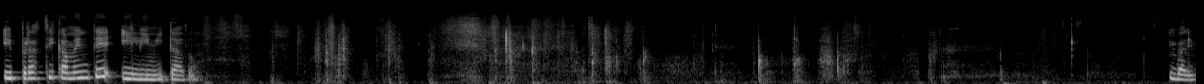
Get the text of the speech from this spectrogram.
y prácticamente ilimitado. Vale,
